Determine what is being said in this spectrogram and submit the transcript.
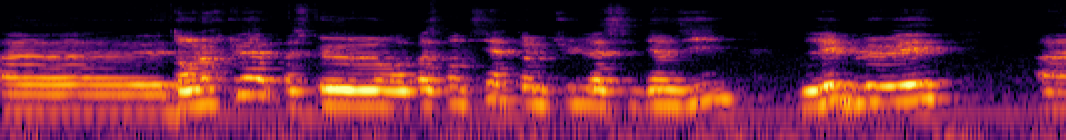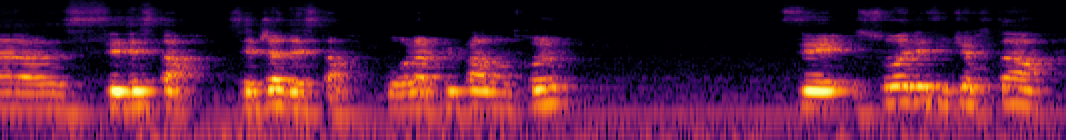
euh, dans leur club, parce que on va pas se mentir, comme tu l'as si bien dit, les bleuets, euh, c'est des stars, c'est déjà des stars pour la plupart d'entre eux. C'est soit des futures stars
